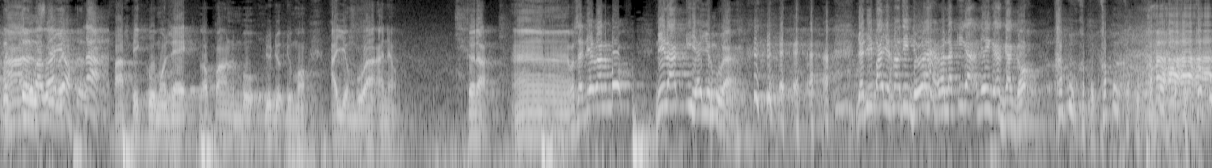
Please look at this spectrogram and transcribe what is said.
Betul, ha, tu sih, ayah. betul. Tak. Pas pikul mozek, rapang lembut, duduk di rumah. Ayam buah anak. Tahu tak? Ha, pasal dia orang lembut. Ni laki ayam buah. Jadi payah nak tidur lah. Orang laki kat dia gagah. Kapu, kapu, kapu, kapu, kapu.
